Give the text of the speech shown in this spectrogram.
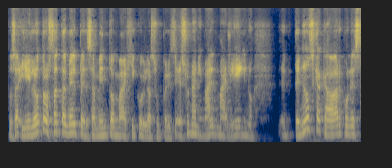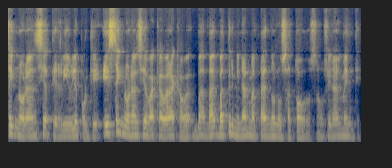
O sea, y el otro está también el pensamiento mágico y la superstición. Es un animal maligno. Eh, tenemos que acabar con esta ignorancia terrible porque esta ignorancia va a acabar, va, va, a terminar matándonos a todos, ¿no? Finalmente.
